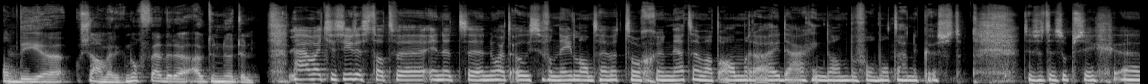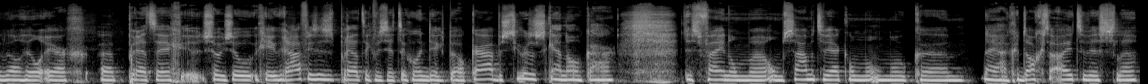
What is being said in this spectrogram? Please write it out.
Om die eh, samenwerking nog verder eh, uit te nutten. Ja, wat je ziet is dat we in het eh, noordoosten van Nederland hebben toch net een wat andere uitdaging dan bijvoorbeeld aan de kust. Dus het is op zich eh, wel heel erg eh, prettig. Sowieso geografisch is het prettig. We zitten gewoon dicht bij elkaar. Bestuurders kennen elkaar. Het is fijn om, eh, om samen te werken, om, om ook nou ja, gedachten uit te wisselen.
